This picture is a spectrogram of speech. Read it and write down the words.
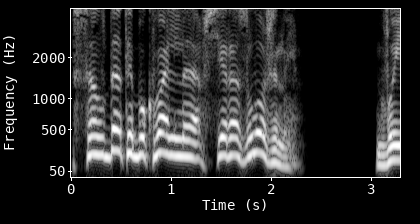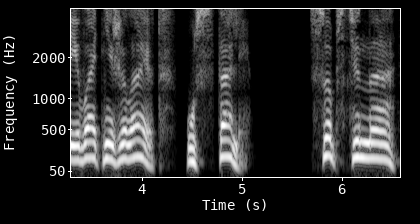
Солдаты буквально все разложены. Воевать не желают, устали. Собственно,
